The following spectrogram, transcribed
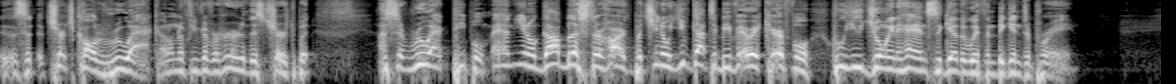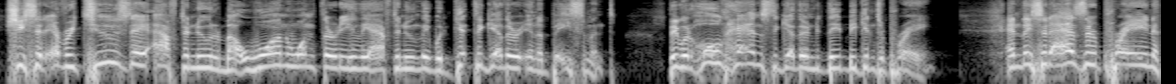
this a church called Ruach. I don't know if you've ever heard of this church, but I said, Ruach people, man, you know, God bless their hearts, but you know, you've got to be very careful who you join hands together with and begin to pray. She said every Tuesday afternoon, about 1, 1.30 in the afternoon, they would get together in a basement they would hold hands together and they'd begin to pray. And they said, as they're praying,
